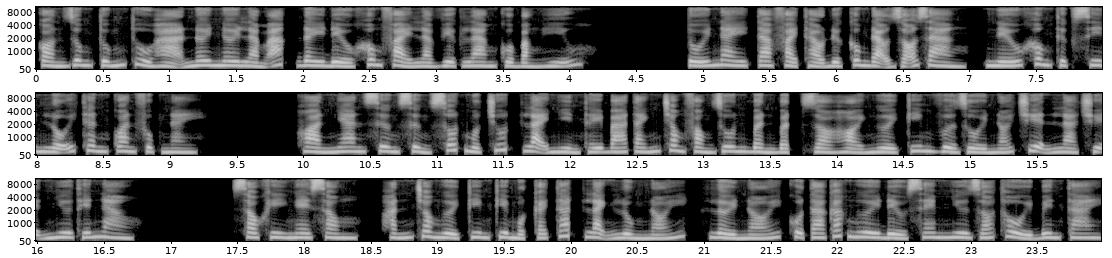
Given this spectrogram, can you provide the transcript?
Còn dung túng thủ hạ nơi nơi làm ác đây đều không phải là việc làm của bằng hữu Tối nay ta phải thảo được công đạo rõ ràng, nếu không thực xin lỗi thân quan phục này. Hoàn Nhan Sương sừng sốt một chút lại nhìn thấy bá tánh trong phòng run bần bật dò hỏi người Kim vừa rồi nói chuyện là chuyện như thế nào. Sau khi nghe xong, hắn cho người kim kia một cái tắt lạnh lùng nói, lời nói của ta các ngươi đều xem như gió thổi bên tai.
